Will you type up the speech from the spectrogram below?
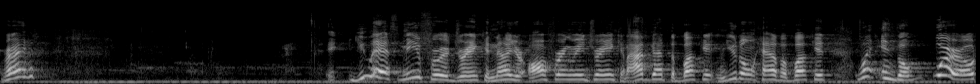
right? You asked me for a drink and now you're offering me a drink and I've got the bucket and you don't have a bucket. What in the world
